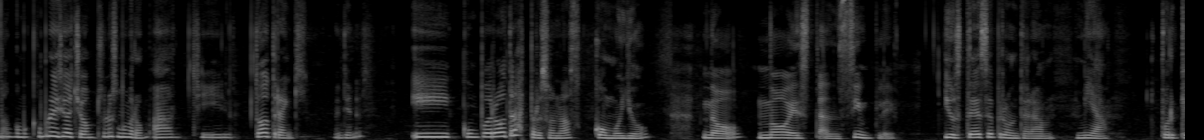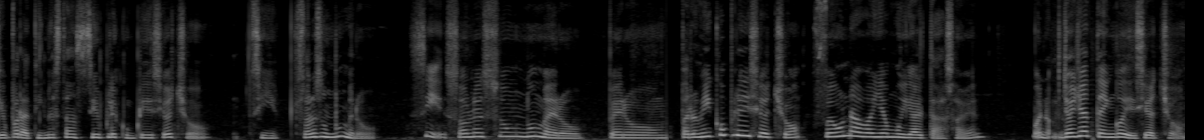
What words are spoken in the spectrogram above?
No, como que cumplir 18, solo es un número, ah, chill, todo tranqui, ¿me entiendes? Y para otras personas como yo, no, no es tan simple. Y ustedes se preguntarán, Mía, ¿por qué para ti no es tan simple cumplir 18? Sí, solo es un número. Sí, solo es un número, pero para mí cumplir 18 fue una valla muy alta, ¿saben? Bueno, yo ya tengo 18,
